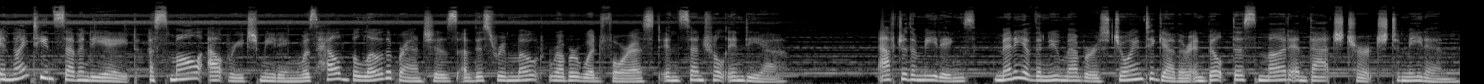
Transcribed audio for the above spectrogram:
In 1978, a small outreach meeting was held below the branches of this remote rubberwood forest in central India. After the meetings, many of the new members joined together and built this mud and thatch church to meet in.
